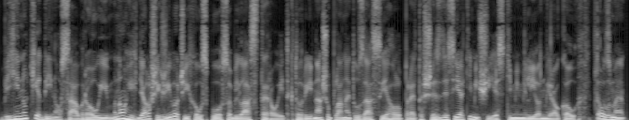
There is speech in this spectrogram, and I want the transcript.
Vyhnutie dinosaurov i mnohých ďalších živočíchov spôsobil asteroid, ktorý našu planetu zasiehol pred 66 miliónmi rokov. To sme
